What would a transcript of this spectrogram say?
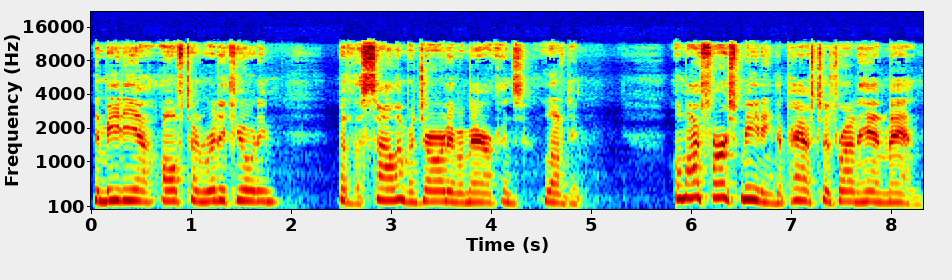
the media often ridiculed him, but the silent majority of Americans loved him. On my first meeting, the pastor's right hand man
